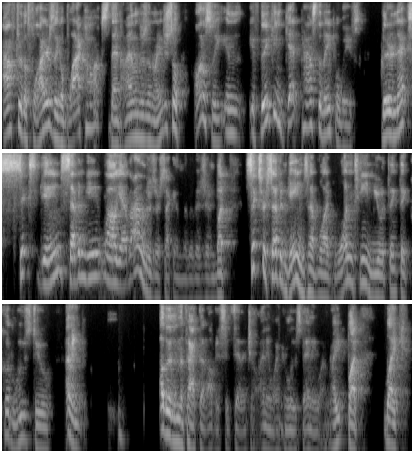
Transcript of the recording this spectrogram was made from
after the Flyers, they go Blackhawks, then Islanders and Rangers. So honestly, in if they can get past the Maple Leafs, their next six games, seven games, well, yeah, the Islanders are second in the division, but six or seven games have like one team you would think they could lose to. I mean, other than the fact that obviously it's NHL, anyone can lose to anyone, right? But like,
